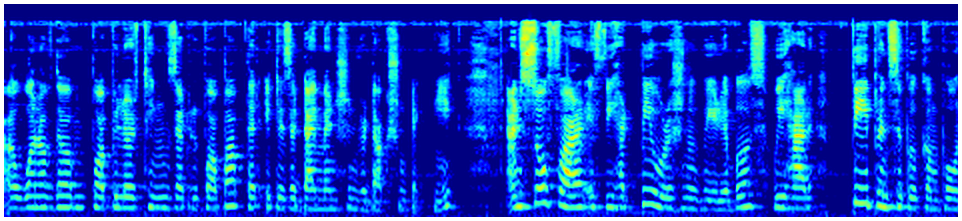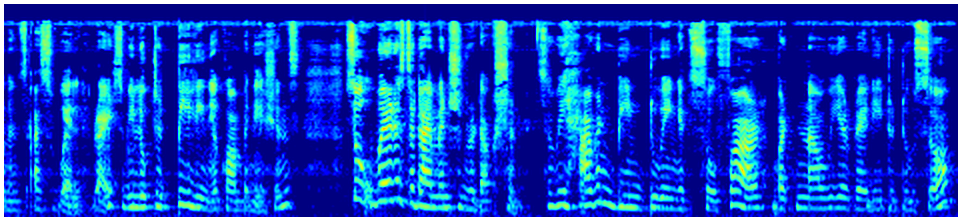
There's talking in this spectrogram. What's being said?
uh, one of the popular things that will pop up that it is a dimension reduction technique. And so far, if we had P original variables, we had P principal components as well, right? So we looked at P linear combinations. So where is the dimension reduction? So we haven't been doing it so far, but now we are ready to do so.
